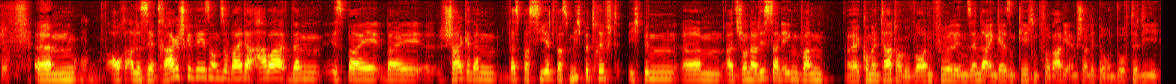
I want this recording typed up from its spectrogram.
Ja. Ähm, auch alles sehr tragisch gewesen und so weiter. Aber dann ist bei, bei Schalke dann was passiert, was mich betrifft. Ich bin ähm, als Journalist dann irgendwann äh, Kommentator geworden für den Sender in Gelsenkirchen für Radio Emscher Lippe und durfte die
